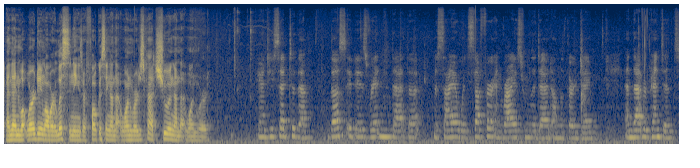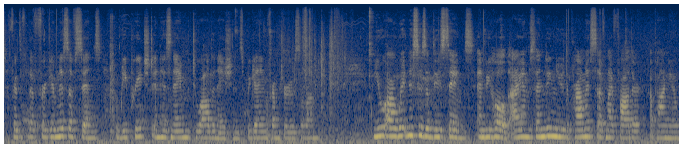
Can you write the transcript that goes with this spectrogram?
And then what we're doing while we're listening is we're focusing on that one word, just kind of chewing on that one word. And he said to them, Thus it is written that the Messiah would suffer and rise from the dead on the third day, and that repentance for the forgiveness of sins would be preached in his name to all the nations, beginning from Jerusalem. You are witnesses of these things, and behold, I am sending you the promise of my Father upon you.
